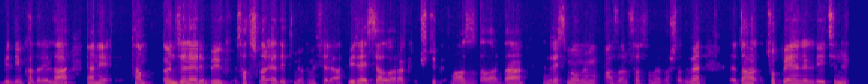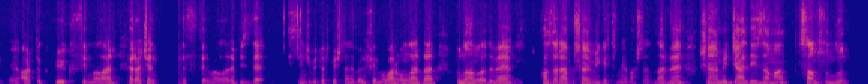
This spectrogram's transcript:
bildiğim kadarıyla. Yani tam önceleri büyük satışlar elde etmiyordu. Mesela bireysel olarak küçük mağazalarda yani resmi olmayan mağazalar satılmaya başladı ve e, daha çok beğenildiği için e, artık büyük firmalar, perakende firmaları bizde sizin gibi 4-5 tane böyle firma var. Onlar da bunu anladı ve pazara Xiaomi getirmeye başladılar ve Xiaomi geldiği zaman Samsung'un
